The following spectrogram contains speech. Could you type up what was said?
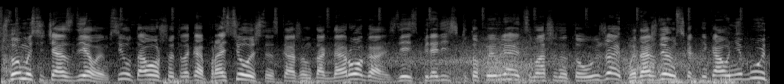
Что мы сейчас сделаем? В силу того, что это такая проселочная, скажем так, дорога, здесь периодически то появляются машины, то уезжают. Мы дождемся, как никого не будет,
